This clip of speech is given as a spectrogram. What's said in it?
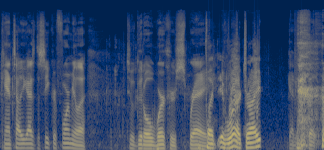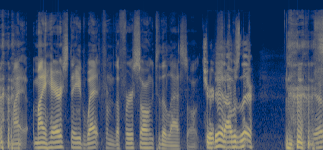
Can't tell you guys the secret formula to a good old worker's spray. But it worked, right? Gotta keep it. my my hair stayed wet from the first song to the last song. Sure did. I was there. Yep.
